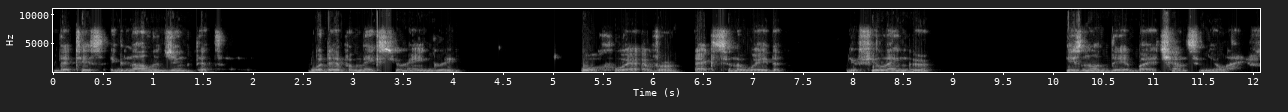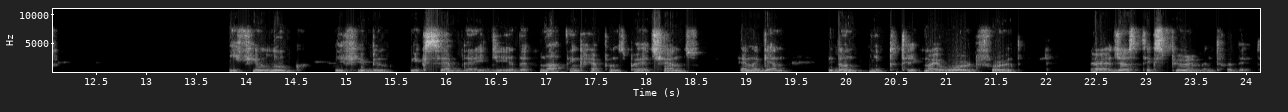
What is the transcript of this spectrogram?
That is acknowledging that whatever makes you angry or whoever acts in a way that you feel anger is not there by a chance in your life. If you look, if you accept the idea that nothing happens by a chance, and again, you don't need to take my word for it, uh, just experiment with it.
